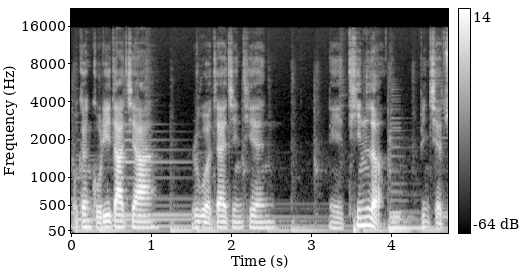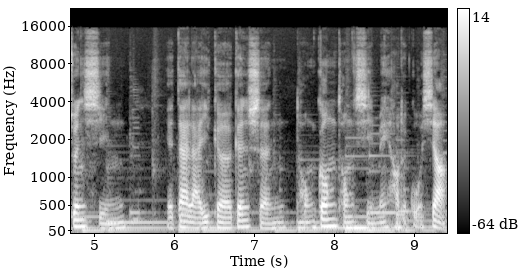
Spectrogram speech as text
我更鼓励大家。如果在今天你听了，并且遵行，也带来一个跟神同工同行美好的果效，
